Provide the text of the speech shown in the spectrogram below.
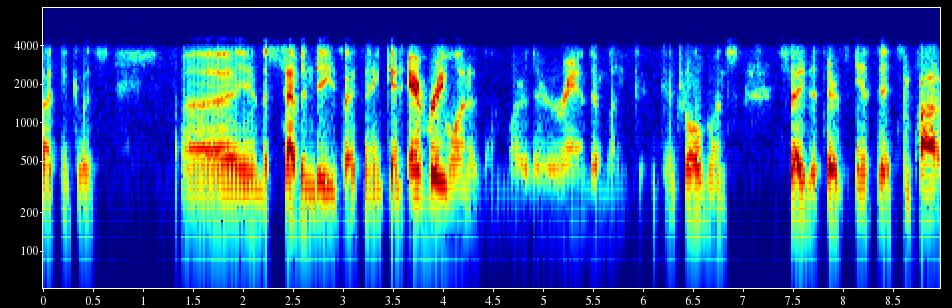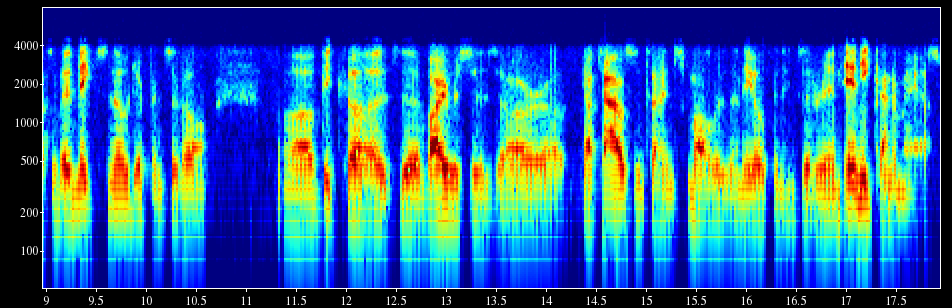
I think it was uh, in the 70s, I think, and every one of them, where they're randomly controlled ones, say that there's it's impossible. It makes no difference at all uh, because the viruses are uh, a thousand times smaller than the openings that are in any kind of mask.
